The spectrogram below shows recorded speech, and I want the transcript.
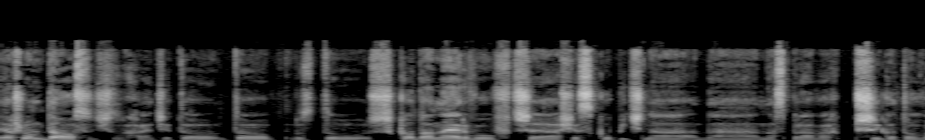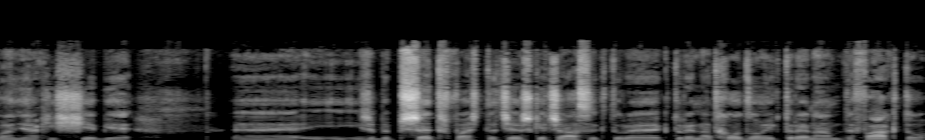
ja już mam dosyć, słuchajcie. To, to po prostu szkoda nerwów, trzeba się skupić na, na, na sprawach przygotowania jakichś siebie e, i żeby przetrwać te ciężkie czasy, które, które nadchodzą i które nam de facto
